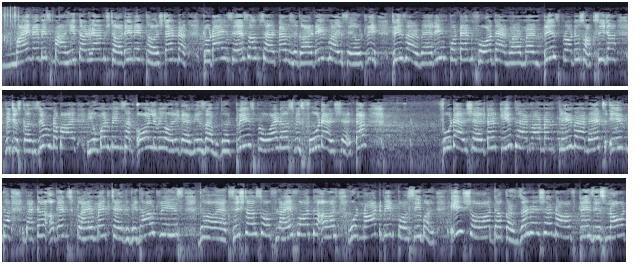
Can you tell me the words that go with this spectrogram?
My name is Mahi Tadvi. I am studying in third standard. Today I say some sentence regarding why CO3. Trees are very important for the environment. Trees produce oxygen which is consumed by human beings and all living organisms. The trees provide us with food and shelter. Food and shelter keep the without trees, the existence of life on the earth would not be possible. In short, the conservation of trees is not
